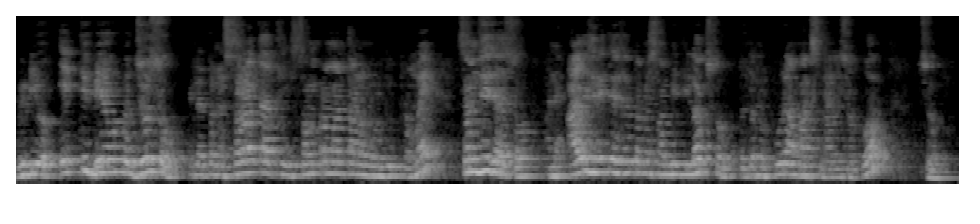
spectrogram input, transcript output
વિડિયો એક થી બે વખત જોશો એટલે તમે સરળતાથી સમપ્રમાણતાનો મૂળભૂત પ્રમેય સમજી જશો. અને આવી જ રીતે જો તમે સમિતિ લખશો તો તમે પૂરા માર્ક્સ લાવી શકો છો.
